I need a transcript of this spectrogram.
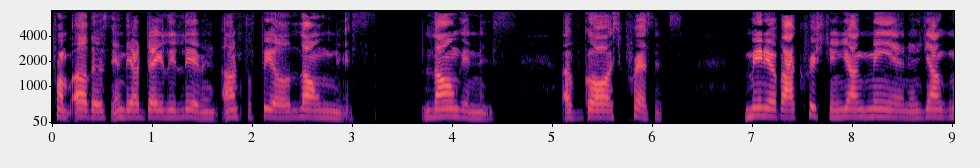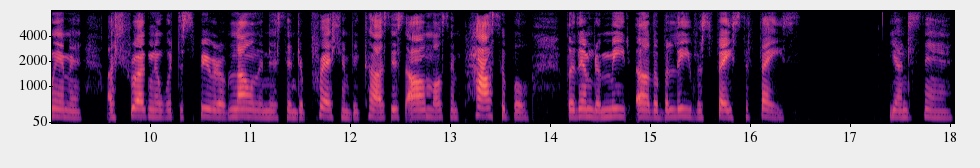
from others in their daily living, unfulfilled loneliness, longingness of God's presence. Many of our Christian young men and young women are struggling with the spirit of loneliness and depression because it's almost impossible for them to meet other believers face to face. You understand?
